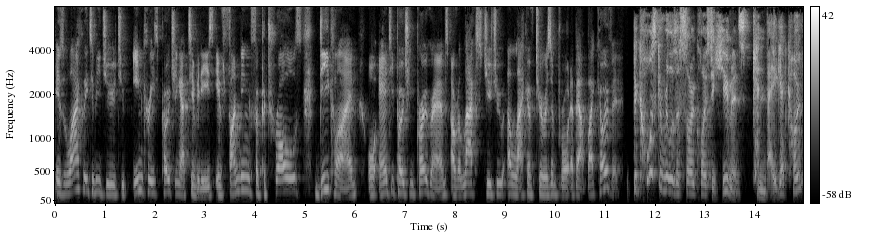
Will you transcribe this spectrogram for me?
is likely to be due to increased poaching activities if funding for patrols decline or anti poaching programs are relaxed due to a lack of tourism brought about by COVID. Because gorillas are so close to humans, can they get COVID?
